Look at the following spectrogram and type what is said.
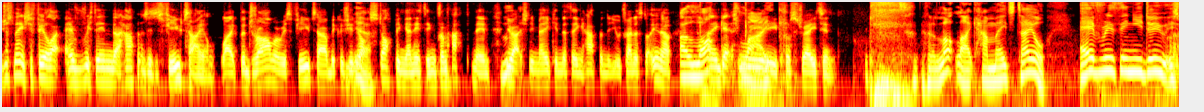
just makes you feel like everything that happens is futile. Like the drama is futile because you're Yeah. not stopping anything from happening. You're actually making the thing happen that you were trying to stop. You know, A lot and it gets really like- frustrating. a lot like Handmaid's Tale. Everything you do is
